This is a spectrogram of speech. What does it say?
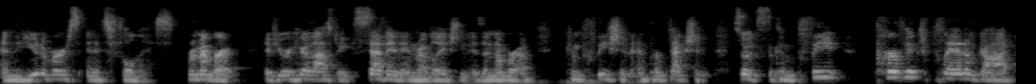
and the universe in its fullness. Remember, if you were here last week, seven in Revelation is a number of completion and perfection. So it's the complete, perfect plan of God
